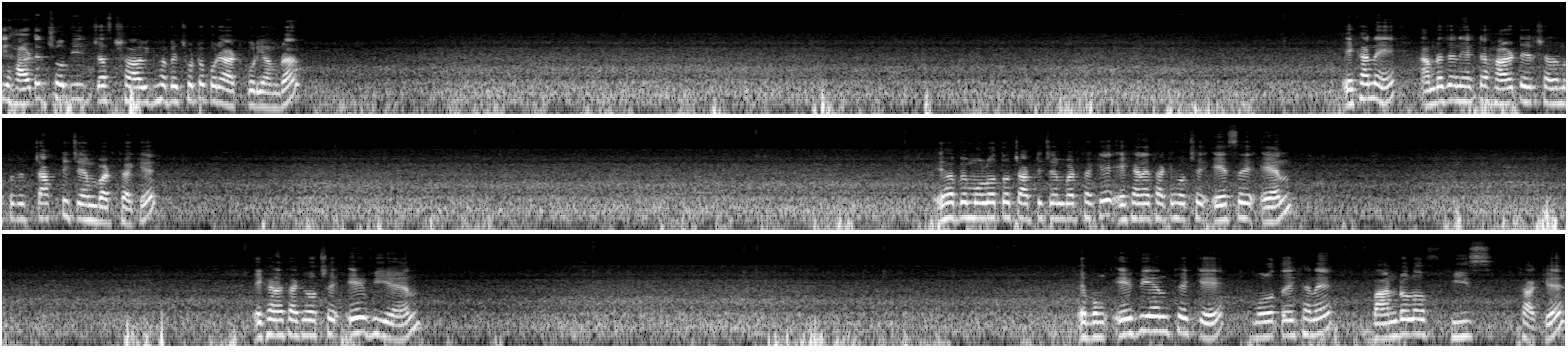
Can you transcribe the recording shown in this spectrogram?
একটি হার্টের ছবি জাস্ট স্বাভাবিকভাবে ছোট করে আর্ট করি আমরা। এখানে আমরা জানি একটা হার্টের সাধারণত চারটি চেম্বার থাকে। এভাবে মূলত চারটি চেম্বার থাকে। এখানে থাকে হচ্ছে এস এ এন এখানে থাকে হচ্ছে এভিএন এবং এভিএন থেকে মূলত এখানে বান্ডল অফ হিজ থাকে।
